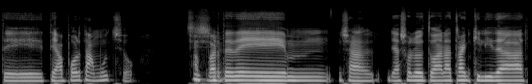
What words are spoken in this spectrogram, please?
te, te aporta mucho. Sí, sí. Aparte de, mm, o sea, ya solo toda la tranquilidad,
